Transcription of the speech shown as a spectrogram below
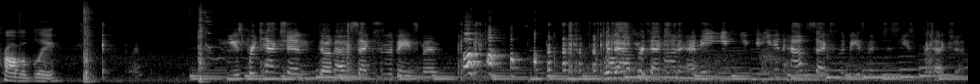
Probably. Use protection. Don't have sex in the basement. Without protection. I mean, you, you, you can have sex in the basement, just use protection.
